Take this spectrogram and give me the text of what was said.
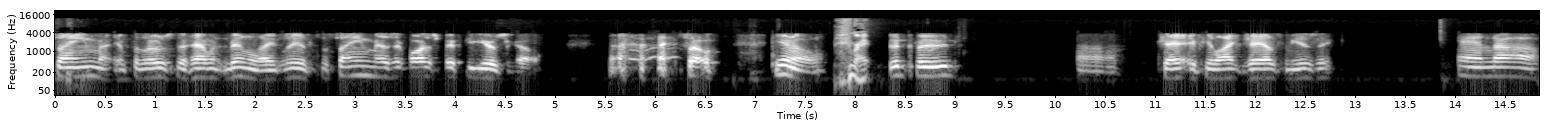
same, and for those that haven't been lately, it's the same as it was 50 years ago. so, you know, right. good food. Uh, if you like jazz music, and uh,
